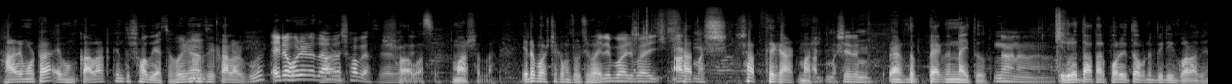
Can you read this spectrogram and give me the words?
হাড়ে মোটা এবং কালার কিন্তু সবই আছে। হরিয়ানা যে কালারগুলো এটা হরিয়ানা দাদা সব আছে। সব আছে মাশাল্লাহ এটা বয়সটা কেমন চলছে ভাই? বয়স ভাই আট সাত- মাস। সাত থেকে আট মাস। আট মাস এরমই। এখন তো প্রেগনেন্ট নাই তো? না না না। এগুলো দাতার পরেই তো আপনি বিডিং করাবেন।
